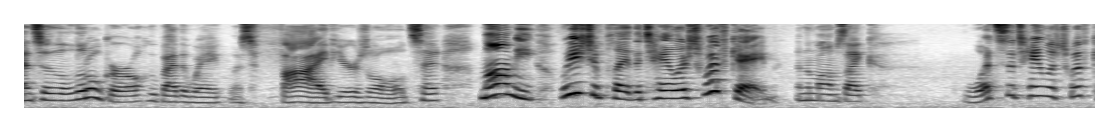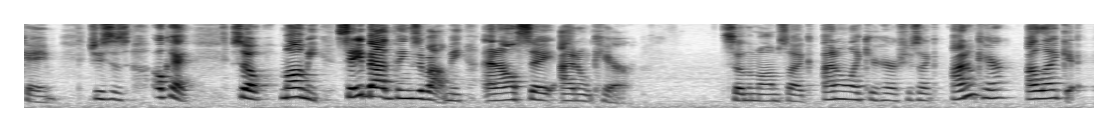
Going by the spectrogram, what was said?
And so the little girl, who by the way was five years old, said, Mommy, we should play the Taylor Swift game. And the mom's like, What's the Taylor Swift game? She says, Okay, so mommy, say bad things about me, and I'll say, I don't care. So the mom's like, I don't like your hair. She's like, I don't care. I like it.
